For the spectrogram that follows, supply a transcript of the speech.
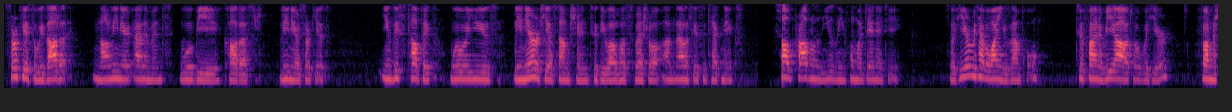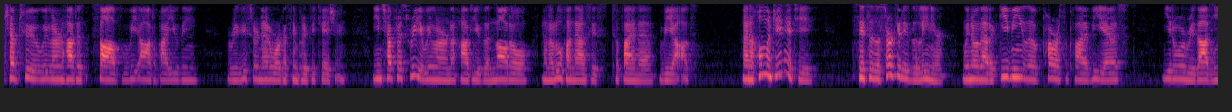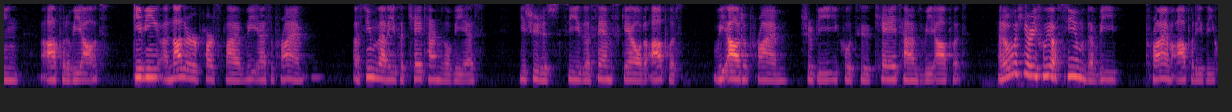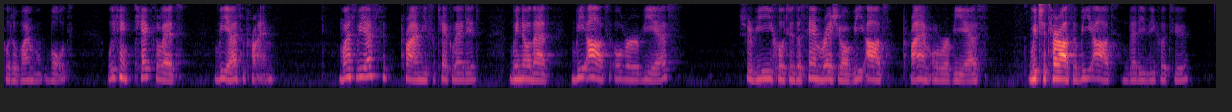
Circuits without nonlinear elements will be called as linear circuits. In this topic, we will use linearity assumption to develop special analysis techniques. Solve problems using homogeneity. So here we have one example. To find V out over here, from the chapter 2, we learned how to solve V out by using resistor network simplification. In chapter 3, we learned how to use a nodal and a loop analysis to find a V out. And homogeneity, since the circuit is linear, we know that given the power supply Vs, it will result in output V out. Given another power supply Vs prime, assume that it's a k times of Vs, you should see the same scaled output. V out prime should be equal to k times V output. And over here, if we assume that V prime output is equal to 1 volt, we can calculate Vs prime. Once Vs prime is calculated, we know that V out over Vs should be equal to the same ratio of V out prime over Vs, which tells us V out that is equal to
